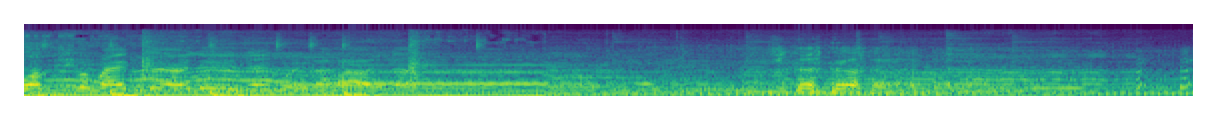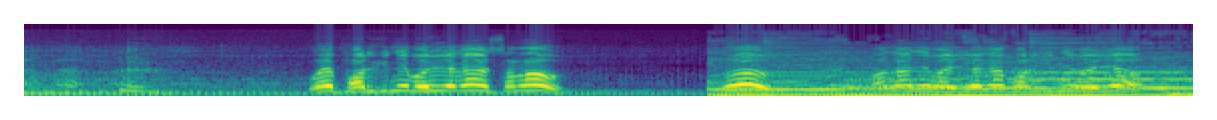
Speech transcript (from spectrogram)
बसको बाइक चाहिँ अहिले ल्याङ भइरहेछ होइन ओए फर्किने क्या सलाउ ओ भयो क्या फर्किने भयो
